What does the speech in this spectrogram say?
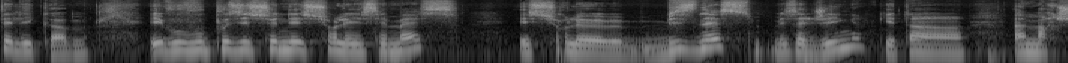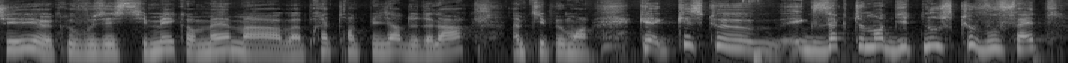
télécoms. Et vous vous positionnez sur les SMS et sur le business messaging, qui est un, un marché euh, que vous estimez quand même à, près de 30 milliards de dollars, un petit peu moins. Qu'est-ce que, exactement, dites-nous ce que vous faites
